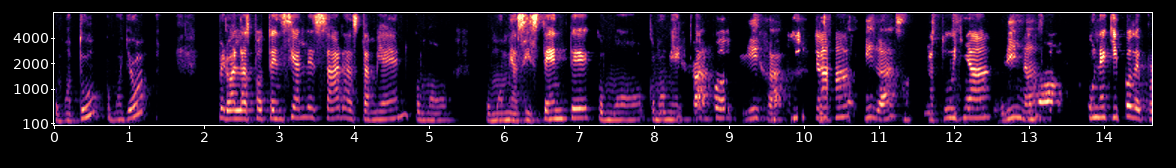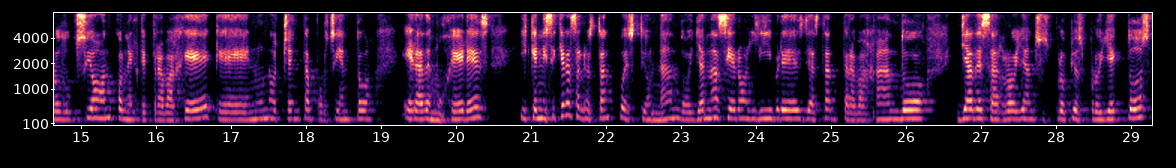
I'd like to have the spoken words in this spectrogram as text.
como tú, como yo, pero a las potenciales aras también, como, como mi asistente, como, como mi hija, hija, amigas, la tuya, sobrina, un equipo de producción con el que trabajé, que en un 80% era de mujeres y que ni siquiera se lo están cuestionando, ya nacieron libres, ya están trabajando, ya desarrollan sus propios proyectos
